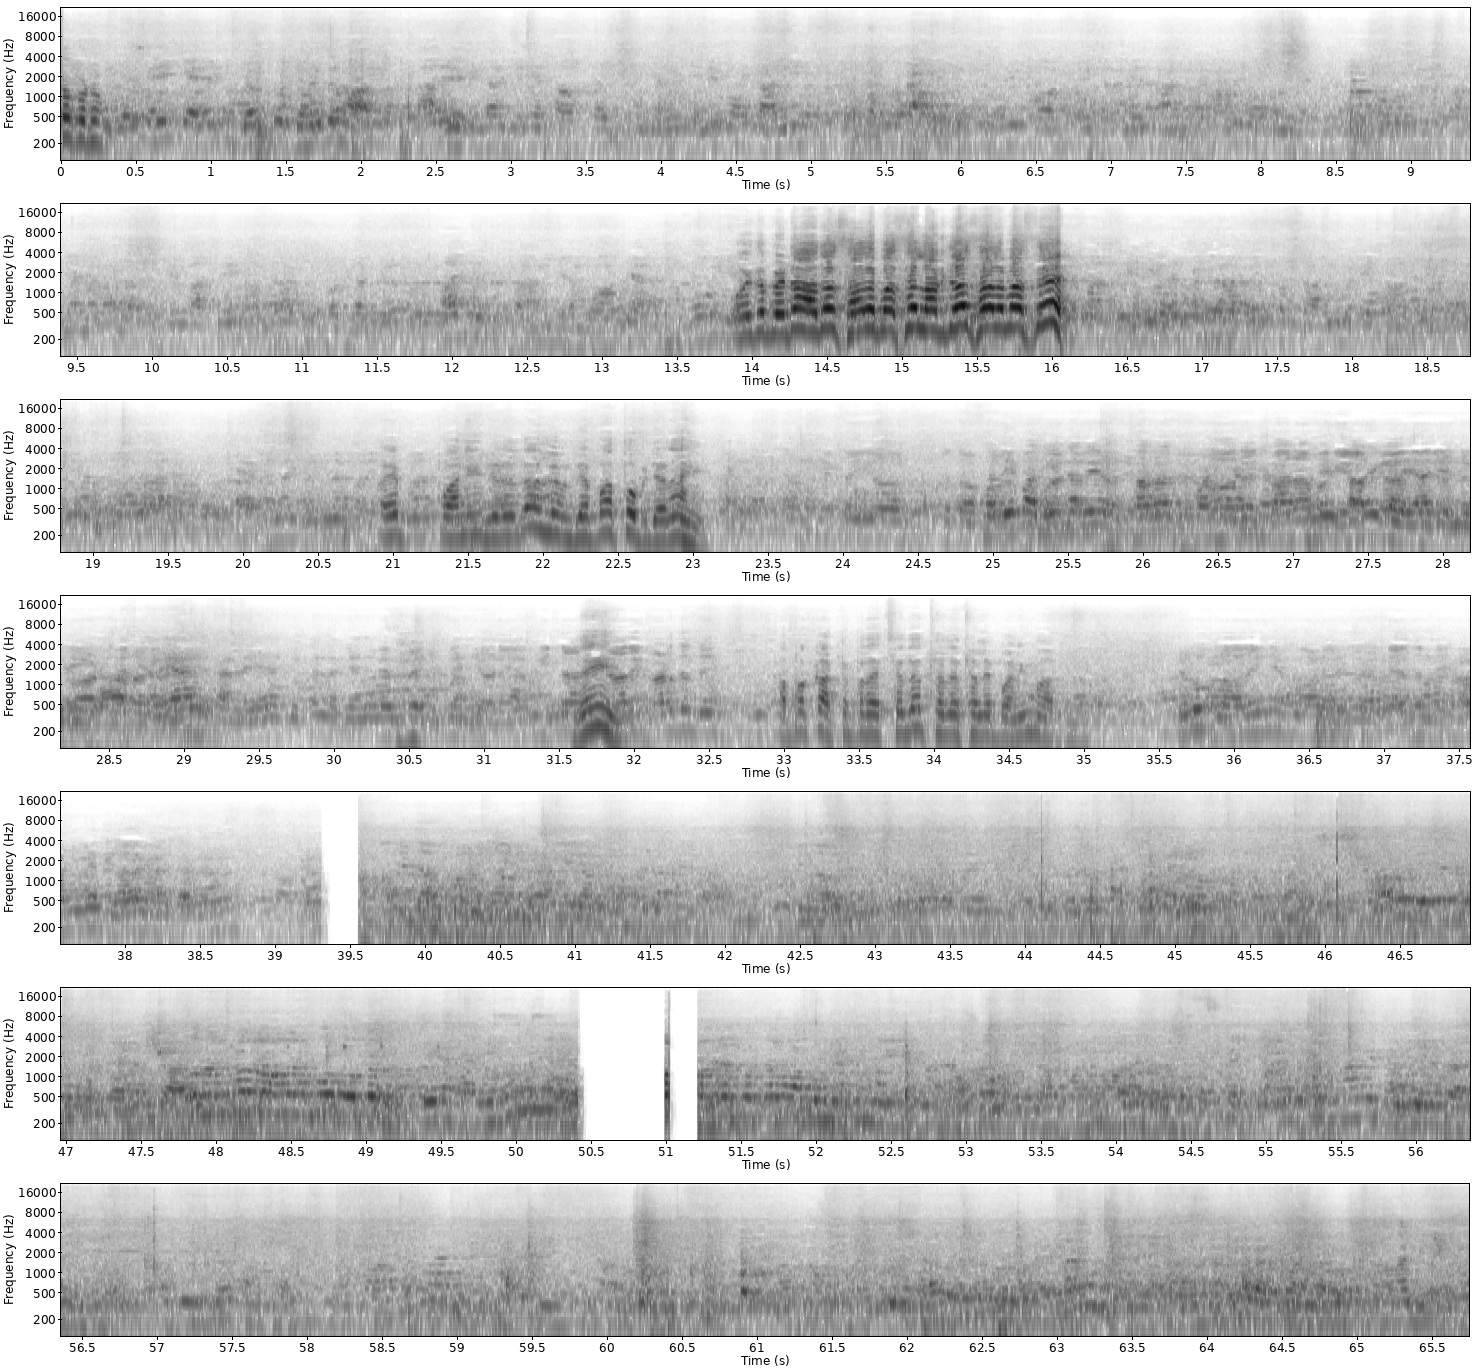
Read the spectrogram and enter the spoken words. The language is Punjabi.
ਕਰੋ ਓਏ ਤਾਂ ਬੇਟਾ ਆ ਸਾਰੇ ਪਾਸੇ ਲੱਗ ਜਾ ਸਾਰੇ ਪਾਸੇ। ਓਏ ਪਾਣੀ ਜਿਹੜਾ ਨਾ ਲਿਆਉਂਦੇ ਆਪਾਂ, ਧੁੱਪ ਜਾਣਾ ਹੈ ਥੱਲੇ ਭਾਜੀ ਇਹਨਾਂ ਦੇ ਸਾਰਾ ਪਾਣੀ ਸਾਰਾ ਹੋ ਗਿਆ ਗਲਿਆ ਜੇ ਨਹੀਂ। ਕੱਢ ਦਿੰਦੇ। ਆਪਾਂ ਘੱਟ ਪ੍ਰੈਸ਼ਰ ਦਾ ਥੱਲੇ ਥੱਲੇ ਪਾਣੀ ਮਾਰਨਾ ਚਲੋ ਲਾ ਲੈਨੇ ਪਾਣੀ ਕਹਿ ਦਿੰਦੇ family.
